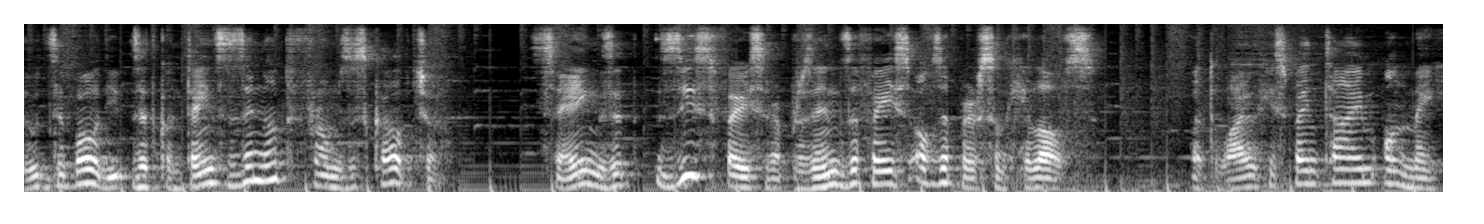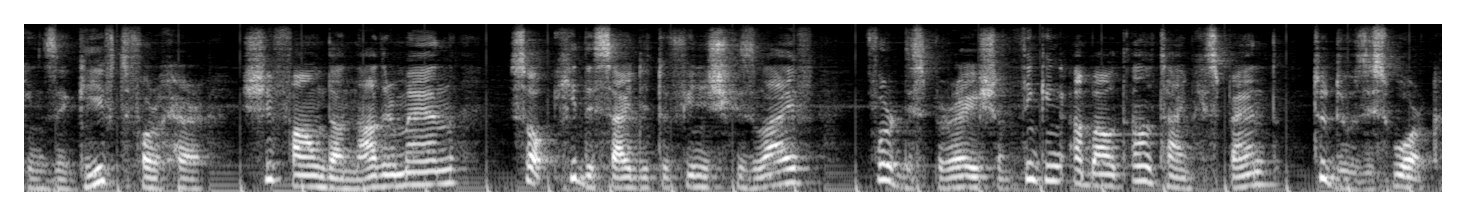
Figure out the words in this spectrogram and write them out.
loot the body that contains the note from the sculpture saying that this face represents the face of the person he loves. But while he spent time on making the gift for her, she found another man, so he decided to finish his life for desperation, thinking about all time he spent to do this work.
